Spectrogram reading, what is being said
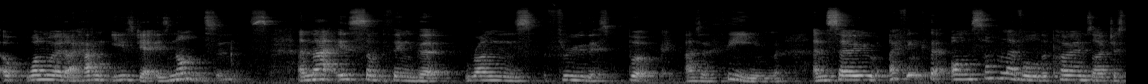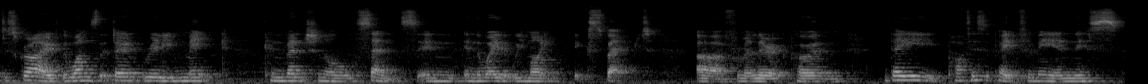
uh, one word I haven't used yet is nonsense, and that is something that runs through this book as a theme. And so I think that on some level, the poems I've just described, the ones that don't really make conventional sense in, in the way that we might expect uh, from a lyric poem, they participate for me in this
